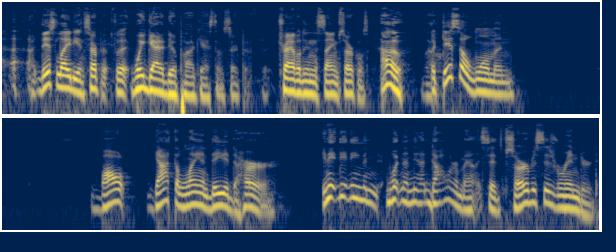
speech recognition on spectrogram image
this lady in Serpent Foot we got to do a podcast on Serpent Foot. traveled in the same circles. Oh, well, But this old woman bought, got the land deeded to her, and it didn't even wasn't a dollar amount. It said services rendered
